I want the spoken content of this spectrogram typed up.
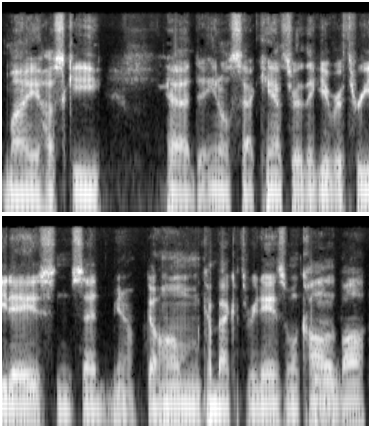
my husky had anal sac cancer. They gave her three days and said, you know, go home, come back in three days, and we'll call mm. the ball.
